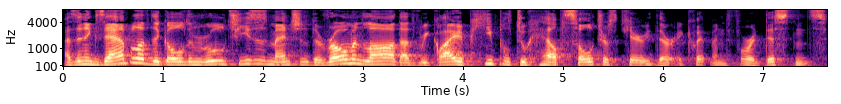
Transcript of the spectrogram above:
As an example of the golden rule, Jesus mentioned the Roman law that required people to help soldiers carry their equipment for a distance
